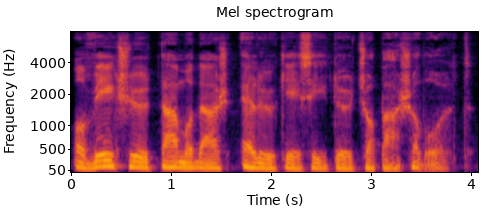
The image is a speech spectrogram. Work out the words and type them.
a végső támadás előkészítő csapása volt.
